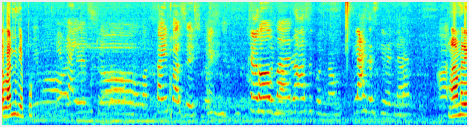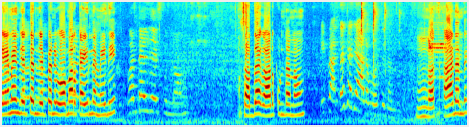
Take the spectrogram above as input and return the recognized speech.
అవన్నీ చెప్పు. టైం పాస్ మీరు ఏమేం చేస్తారని చెప్పండి. హోంవర్క్ అయిందా మీది? సరదాగా ఆడుకుంటున్నాం. ఆడండి.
